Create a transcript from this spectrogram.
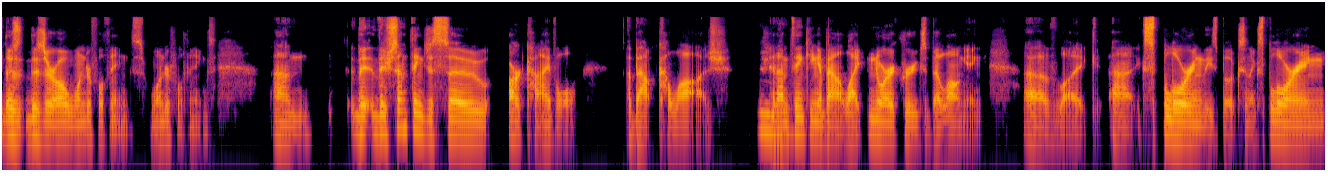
those those are all wonderful things, wonderful things. Um, th- there's something just so archival about collage, mm. and I'm mm. thinking about like Nora Krug's Belonging, of like uh, exploring these books and exploring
